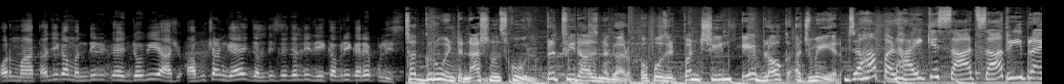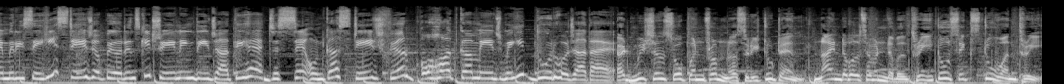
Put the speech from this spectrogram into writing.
और माता जी का मंदिर जो भी आभूषण गए जल्दी से जल्दी रिकवरी करे पुलिस। Sadguru international school Prithviraj Nagar opposite Panchsheel A block Ajmer. जहाँ पढ़ाई के साथ साथ प्री प्राइमरी से ही स्टेज अपियरेंस की ट्रेनिंग दी जाती है जिससे उनका स्टेज फियर बहुत कम एज में ही दूर हो जाता है। Admission open from nursery to ten nine double seven double three two six two one three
